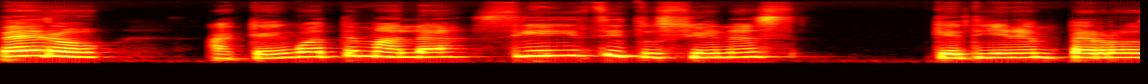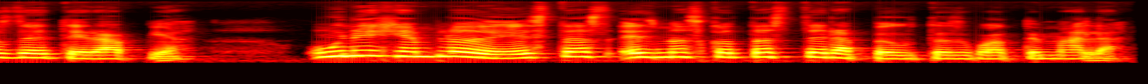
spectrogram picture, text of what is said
Pero, acá en Guatemala sí hay instituciones que tienen perros de terapia. Un ejemplo de estas es Mascotas Terapeutas Guatemala.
